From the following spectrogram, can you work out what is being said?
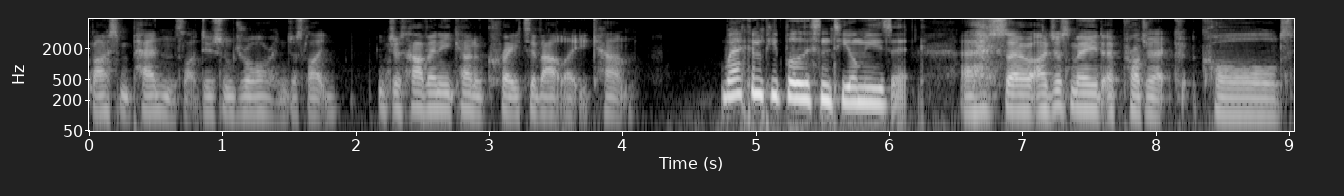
buy some pens, like do some drawing, just like just have any kind of creative outlet you can. Where can people listen to your music? Uh, so I just made a project called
